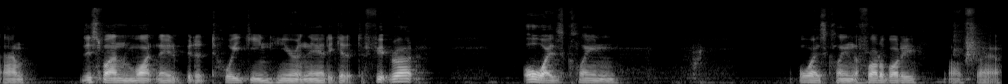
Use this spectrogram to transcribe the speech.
Um, this one might need a bit of tweaking here and there to get it to fit right. Always clean, always clean the throttle body I'll show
